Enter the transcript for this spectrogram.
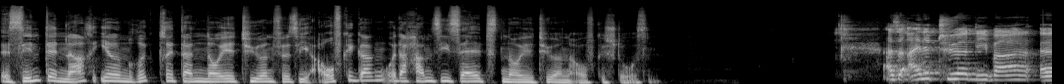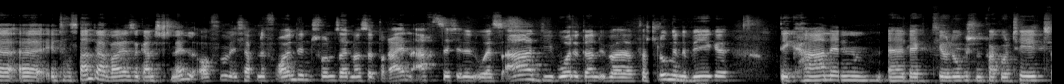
Sind denn nach Ihrem Rücktritt dann neue Türen für Sie aufgegangen oder haben Sie selbst neue Türen aufgestoßen? Also eine Tür, die war äh, äh interessanterweise ganz schnell offen. Ich habe eine Freundin schon seit 1983 in den USA, die wurde dann über verschlungene Wege Dekanin äh, der Theologischen Fakultät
